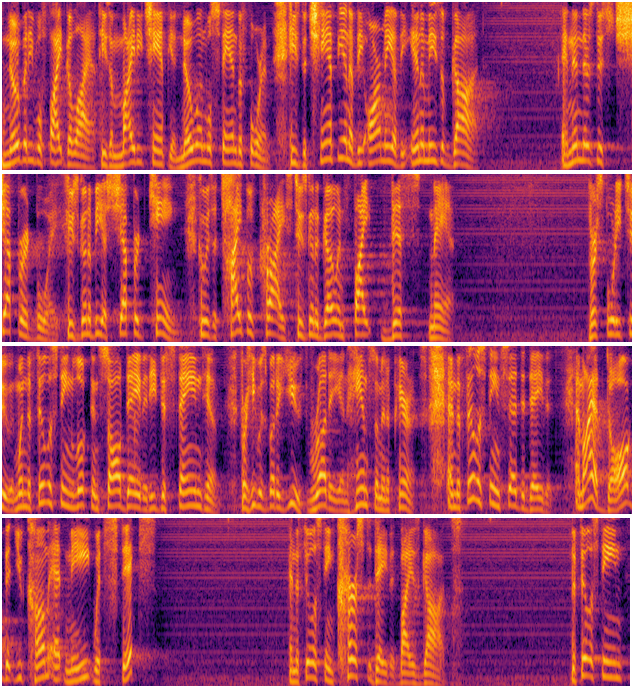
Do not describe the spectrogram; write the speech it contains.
Nobody will fight Goliath. He's a mighty champion. No one will stand before him. He's the champion of the army of the enemies of God. And then there's this shepherd boy who's going to be a shepherd king, who is a type of Christ, who's going to go and fight this man. Verse 42 And when the Philistine looked and saw David, he disdained him, for he was but a youth, ruddy and handsome in appearance. And the Philistine said to David, Am I a dog that you come at me with sticks? And the Philistine cursed David by his gods. The Philistine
